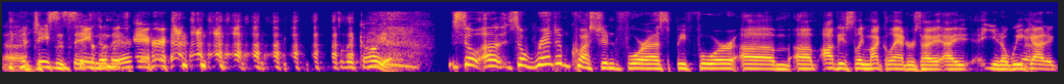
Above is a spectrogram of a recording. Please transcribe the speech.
Uh, Jason Statham with hair. That's what they call you. So, uh, so random question for us before, um, um, obviously Michael Andrews. I, I, you know, we Yeah, got to,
